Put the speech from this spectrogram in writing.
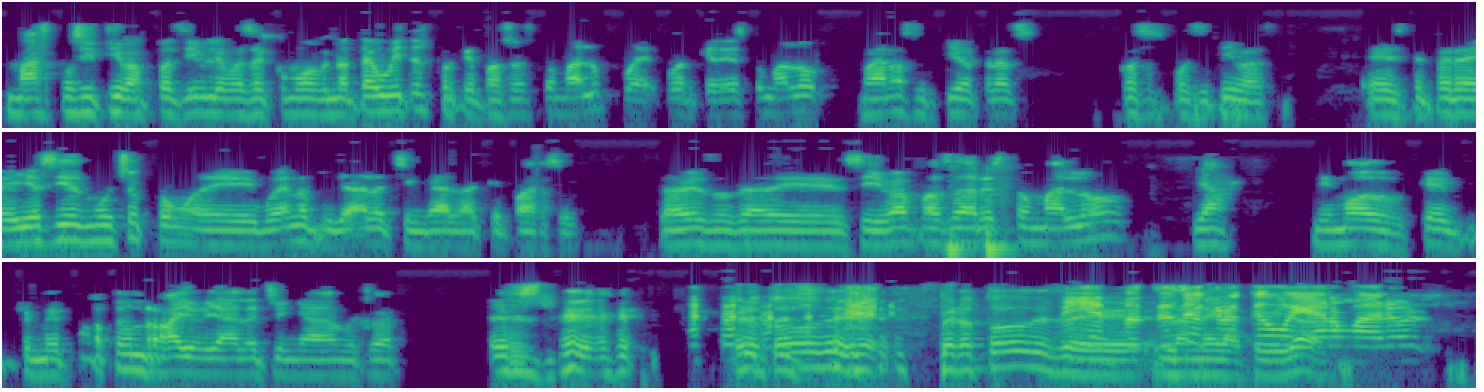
más positiva posible, o sea, como no te agüites porque pasó esto malo, pues, porque de esto malo van a surgir otras cosas positivas. Este, pero ella sí es mucho como de, bueno, pues ya la chingada que pase, ¿sabes? O sea, de si iba a pasar esto malo, ya, ni modo, que, que me parte un rayo ya la chingada mejor. Este, pero todo desde, pero todo desde sí, entonces yo creo que voy a armar un,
